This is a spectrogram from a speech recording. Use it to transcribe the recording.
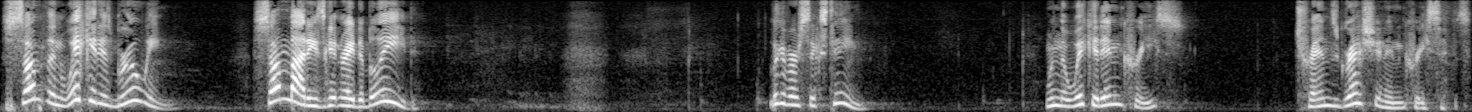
something wicked is brewing. Somebody's getting ready to bleed. Look at verse 16. When the wicked increase, transgression increases.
